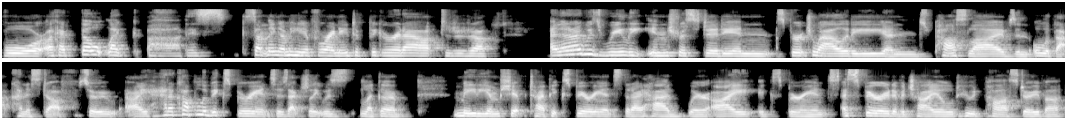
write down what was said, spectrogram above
for like I felt like oh there's something I'm here for. I need to figure it out. Da, da, da. and then I was really interested in spirituality and past lives and all of that kind of stuff. So I had a couple of experiences actually. It was like a mediumship type experience that I had where I experienced a spirit of a child who had passed over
